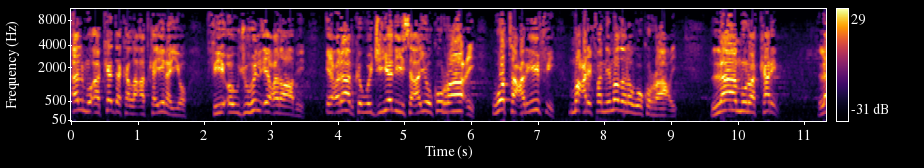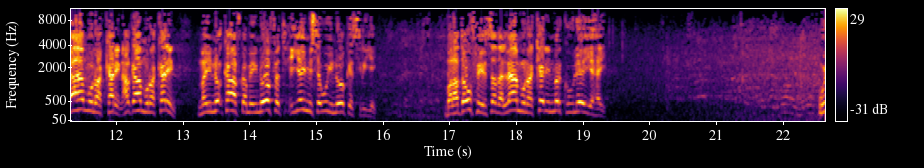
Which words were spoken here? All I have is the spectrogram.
almu'akada ka la adkaynayo fii awjuhilicraabi icraabka wejiyadiisa ayuu ku raaci. Wa tacriifi macrifanimadana wuu ku raaci. Laa munakarin laa munakarin halkaa munakarin kaafka maynoo fadxiyey mise wuu inoo kasriyey. Bal hadda u fiirsada laa munakarin markuu leeyahay wuu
